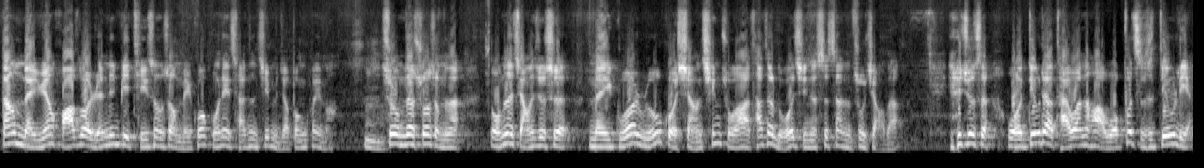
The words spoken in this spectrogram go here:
当美元滑落，人民币提升的时候，美国国内财政基本就要崩溃嘛。嗯，所以我们在说什么呢？我们在讲的就是美国如果想清楚的话，它这逻辑呢是站得住脚的。也就是我丢掉台湾的话，我不只是丢脸，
